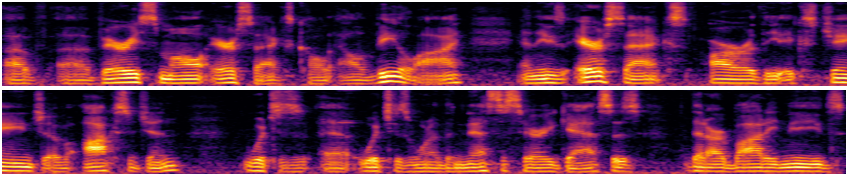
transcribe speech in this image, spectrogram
of uh, very small air sacs called alveoli, and these air sacs are the exchange of oxygen, which is, uh, which is one of the necessary gases that our body needs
